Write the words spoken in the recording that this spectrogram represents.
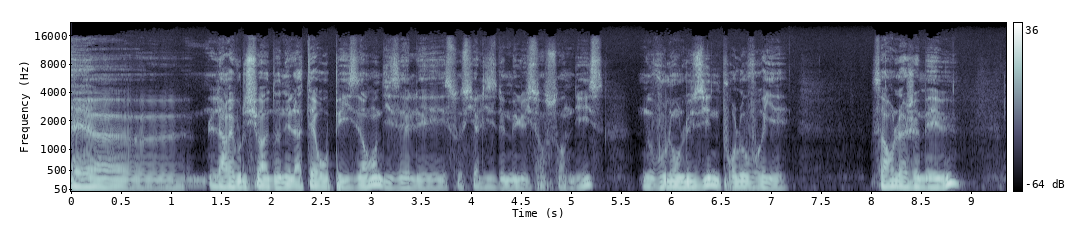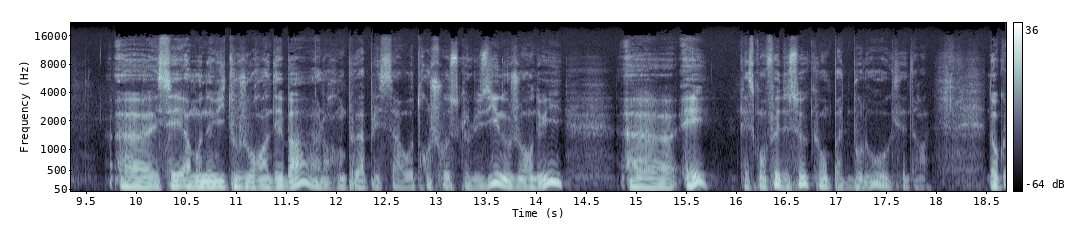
Euh, la Révolution a donné la terre aux paysans, disaient les socialistes de 1870. Nous voulons l'usine pour l'ouvrier. Ça, on l'a jamais eu. Euh, c'est, à mon avis, toujours un débat. Alors, on peut appeler ça autre chose que l'usine aujourd'hui. Euh, et qu'est-ce qu'on fait de ceux qui n'ont pas de boulot, etc. Donc,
